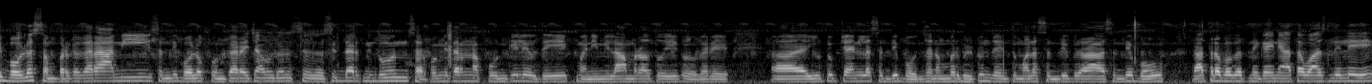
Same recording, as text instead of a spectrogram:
संदीप भाऊला संपर्क करा. आम्ही संदीप भाऊला फोन करायच्या अगोदर स- सिद्धार्थने दोन सर्पमित्रांना फोन केले होते. एक म्हणे मी लांब राहतो. एक वगैरे. यूट्यूब चॅनलला संदीप भाऊंचा नंबर भेटून जाईल. तुम्हाला संदीप रा- संदीप भाऊ रात्र बघत नाही काही नाही. आता वाजलेले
